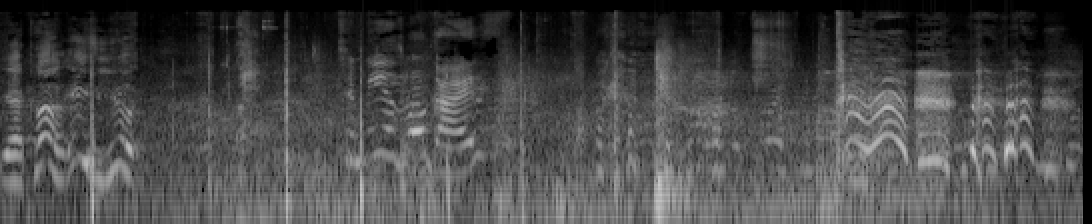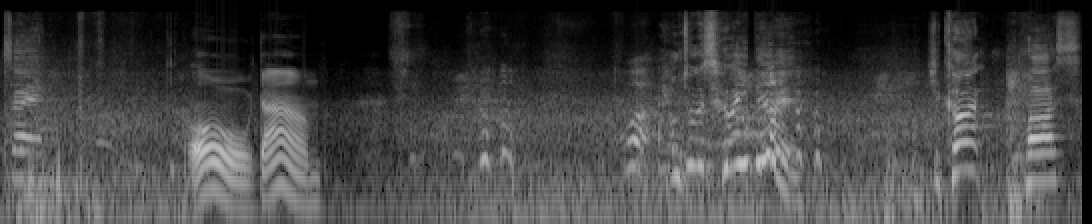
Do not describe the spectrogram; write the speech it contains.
Yeah, come on, easy. You know. To me as well, guys. Saying, Oh, damn. What? I'm talking to what are you doing? she can't pass,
